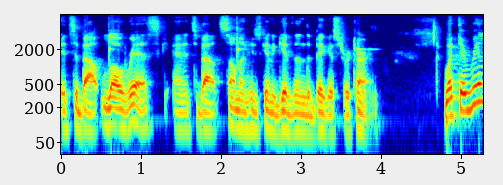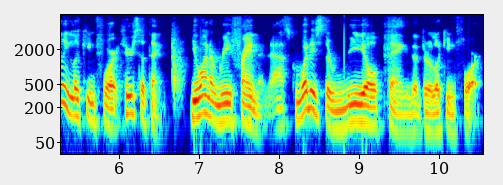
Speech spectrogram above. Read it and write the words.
it's about low risk and it's about someone who's going to give them the biggest return. What they're really looking for, here's the thing you want to reframe it. Ask what is the real thing that they're looking for?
